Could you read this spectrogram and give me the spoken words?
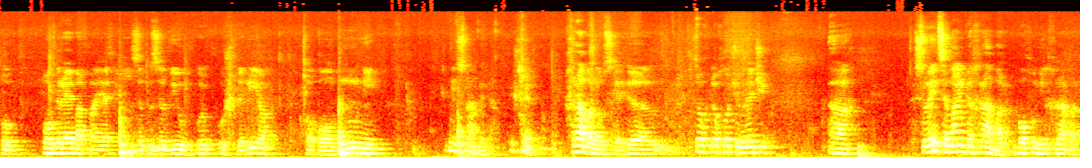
po, pogreba, pa je zabil v, v šterijo, o Nuni, ni znamenja, pišme, Hrabalovske. E, to, to hočem reči, a, Slovence manjka Hrabal, Bohumil Hrabal,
